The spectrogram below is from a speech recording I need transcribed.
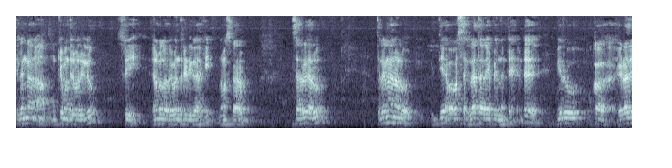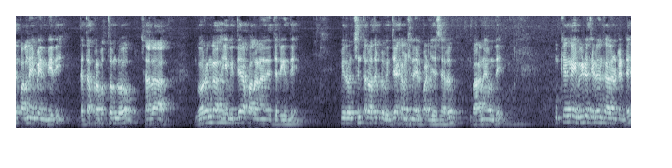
తెలంగాణ ముఖ్యమంత్రి వర్యులు శ్రీ యనమల రేవంత్ రెడ్డి గారికి నమస్కారం. సార్ గారు తెలంగాణలో విద్యా వ్యవస్థ ఎలా తయారైపోయిందంటే అంటే మీరు ఒక ఏడాది పాలన అయిపోయింది మీది. గత ప్రభుత్వంలో చాలా ఘోరంగా ఈ విద్యా పాలన అనేది జరిగింది. మీరు వచ్చిన తర్వాత ఇప్పుడు విద్యా కమిషన్ ఏర్పాటు చేశారు. బాగానే ఉంది. ముఖ్యంగా ఈ వీడియో తీయడానికి కారణం ఏంటంటే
